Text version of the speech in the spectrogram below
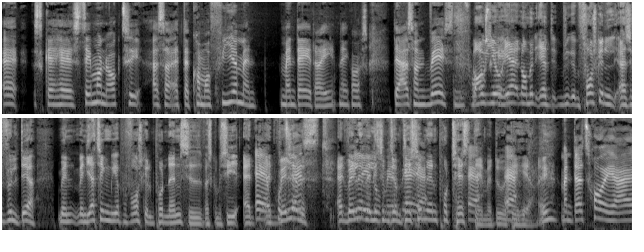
at- skal have stemmer nok til, altså at der kommer fire man, mandater ind, ikke også? Det er altså en væsentlig Nå, forskel. jo, ja, nå, men, ja, forskellen er selvfølgelig der, men, men jeg tænker mere på forskellen på den anden side, hvad skal man sige, at, Ja, at protest. vælgerne, Det er at vælgerne det, ligesom, mener. det er simpelthen en proteststemme, Ja, ja, ja. det her, ikke? Men der tror jeg,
